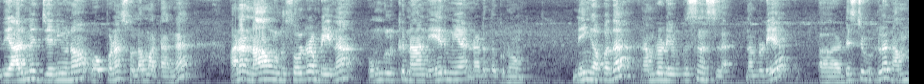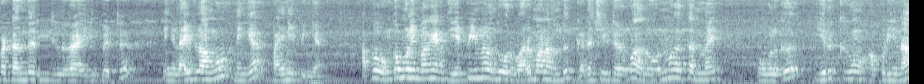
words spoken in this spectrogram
இது யாருமே ஜென்யூனாக ஓப்பனாக சொல்ல மாட்டாங்க. ஆனால் நான் உங்களுக்கு சொல்கிறேன் அப்படின்னா உங்களுக்கு நான் நேர்மையாக நடந்துக்கணும். நீங்கள் அப்போ தான் நம்மளுடைய பிஸ்னஸில் நம்மளுடைய டிஸ்ட்ரிபியூட்டரில் நம்மகிட்ட வந்து ரீடீலராக ஐடி பெற்று நீங்கள் லைஃப் லாங்கும் நீங்கள் பயணிப்பீங்க. அப்போ உங்கள் மூலியமாக எனக்கு எப்பயுமே வந்து ஒரு வருமானம் வந்து கிடைச்சிக்கிட்டே இருக்கும். அதில் உண்மகத்தன்மை உங்களுக்கு இருக்கும் அப்படின்னா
